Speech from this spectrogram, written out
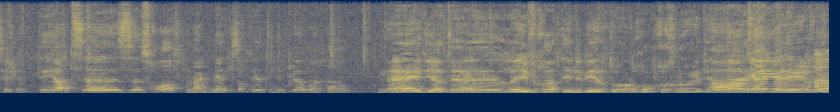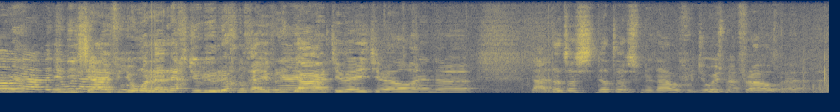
Zeg je? Die had eh, zijn school afgemaakt net, toch? Die had een diploma gehaald. Nee, die had een leven gehad in de Wereldoorlog opgegroeid. en Oh, ja, ja, bedoel Oh Ja. En die zei van voor. jongeren, recht jullie rug nog even Ja, een ja. jaartje, weet je wel. En eh, nou, dat was, dat was met name voor Joyce, mijn vrouw, eh, eh,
